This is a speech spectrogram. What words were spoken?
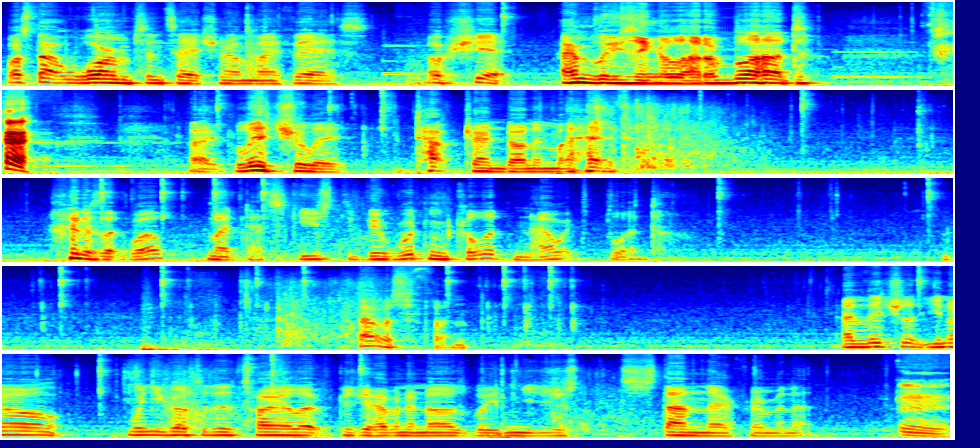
what's that warm sensation on my face? Oh shit, I'm losing a lot of blood. like literally, tap turned on in my head. I was like, well, my desk used to be wooden coloured, now it's blood. That was fun. I literally, you know, when you go to the toilet because you're having a nosebleed and you just stand there for a minute. Mm.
